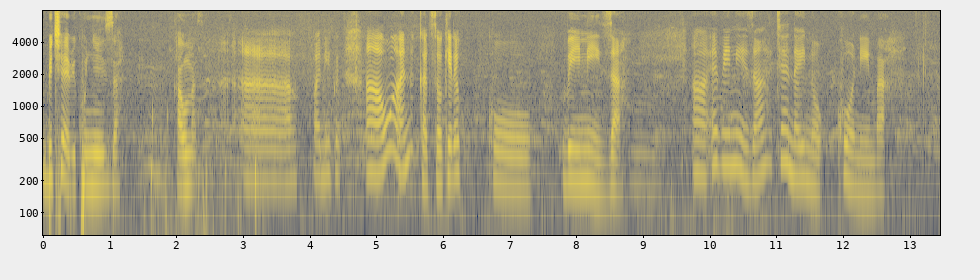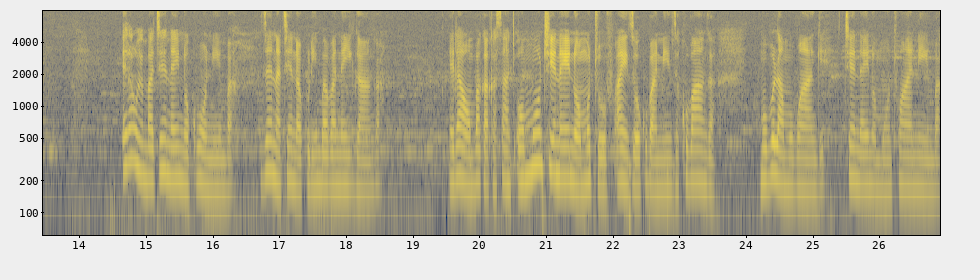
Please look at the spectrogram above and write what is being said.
biki ebikunyiiza kawuma que- uh, one katusokere ku biniiza uh, ebiniiza tenda ino kunimba era wemba tenda ino kunimba zena tenda kulimba banaiganga. Era awo mbakakasa nti omuntu yena yena omutuufu ayinza okuba ninze kubanga mu bulamu bwange tenda ino muntu animba.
